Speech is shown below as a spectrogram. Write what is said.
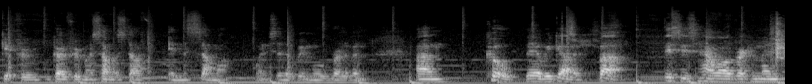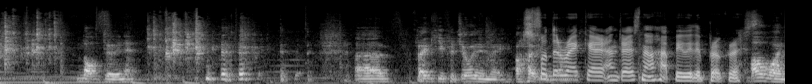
get through, go through my summer stuff in the summer when it's a little bit more relevant. Um, cool, there we go. But this is how I'd recommend not doing it. um, thank you for joining me. For the record, Andrea's not happy with the progress. Oh, I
